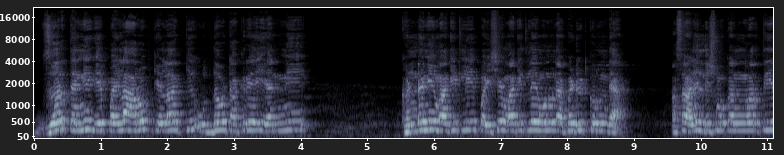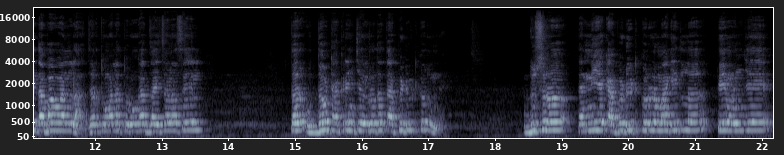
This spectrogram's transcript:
जर त्यांनी हे पहिला आरोप केला की उद्धव ठाकरे यांनी खंडणी मागितली पैसे मागितले म्हणून ॲफिडेविट करून द्या असं अनिल देशमुखांवरती दबाव आणला जर तुम्हाला तुरुंगात जायचं नसेल तर उद्धव ठाकरेंच्या विरोधात ॲफिडेविट करून द्या. दुसरं त्यांनी एक ॲफिडेविट करून मागितलं ते म्हणजे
